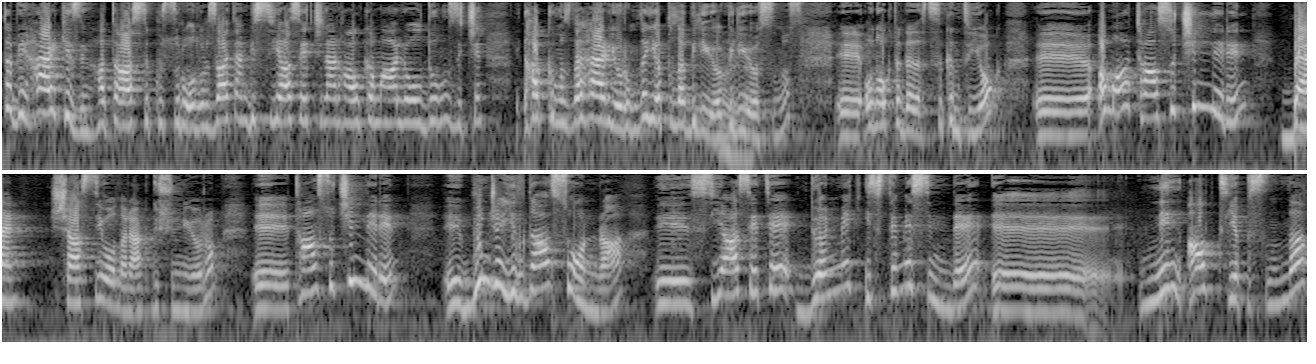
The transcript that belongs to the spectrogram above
Tabii herkesin hatası, kusuru olur. Zaten biz siyasetçiler halka mal olduğumuz için hakkımızda her yorumda yapılabiliyor Öyle. biliyorsunuz. E, o noktada sıkıntı yok. E, ama Tansu Çiller'in ben şahsi olarak düşünüyorum. E, Tansu Çiller'in e, bunca yıldan sonra e, siyasete dönmek istemesinde e, nin altyapısında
